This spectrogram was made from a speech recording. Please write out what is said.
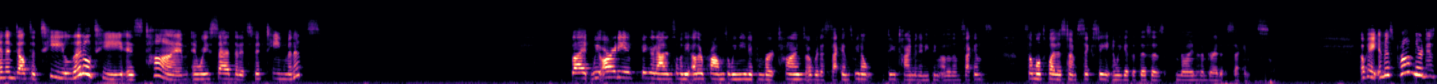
And then delta t, little t is time, and we said that it's 15 minutes. But we already figured out in some of the other problems that we need to convert times over to seconds. We don't do time in anything other than seconds. So multiply this times 60 and we get that this is 900 seconds. Okay, in this problem they're just,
